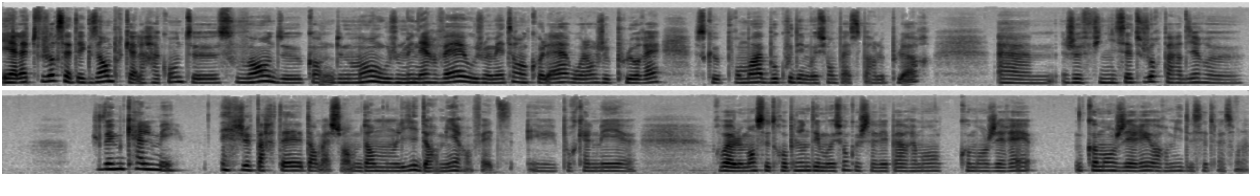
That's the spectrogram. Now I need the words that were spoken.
Et elle a toujours cet exemple qu'elle raconte euh, souvent de, quand, de moments où je m'énervais, où je me mettais en colère, ou alors je pleurais, parce que pour moi, beaucoup d'émotions passent par le pleur. Euh, je finissais toujours par dire euh, Je vais me calmer. Et je partais dans ma chambre, dans mon lit, dormir en fait, et pour calmer probablement ce trop plein d'émotions que je savais pas vraiment comment gérer, comment gérer hormis de cette façon-là.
